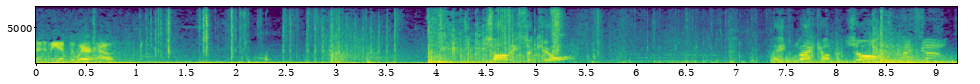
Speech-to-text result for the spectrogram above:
Enemy at the warehouse. Charlie secure. Need backup at Charlie. Back out!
